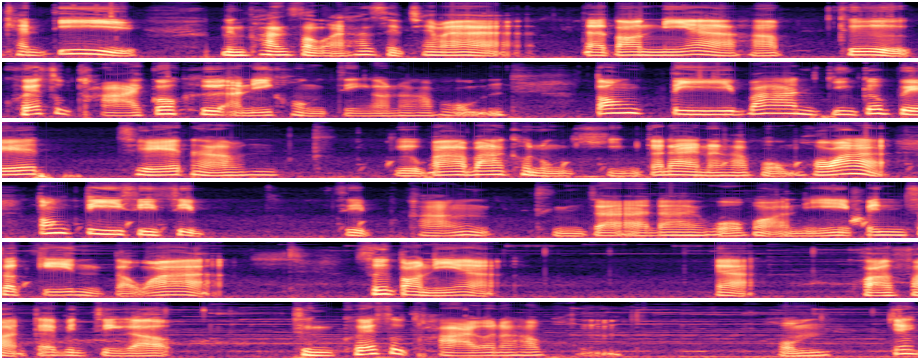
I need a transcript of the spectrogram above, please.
แคนดี้หนึ่งพันสองร้อยห้าสิบใช่ไหมแต่ตอนนี้ครับ คือเควสสุดท้ายก็คืออันนี้ของจริงแล้วนะครับผมต้องตีบ้านกิงเกอร์เบสเชสนะครับหรือว่าบ้านขนมขิงก็ได้นะครับผมเพราะว่าต้องตี 40 10 ครั้ง ถึงจะได้โวบอันนี้เป็นสกิน แต่ว่า ซึ่งตอนนี้อะเนี่ยความฝันใกล้เป็นจริงแล้ว ถึงเควสสุดท้ายแล้วนะครับ ผม ผมเนี่ย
